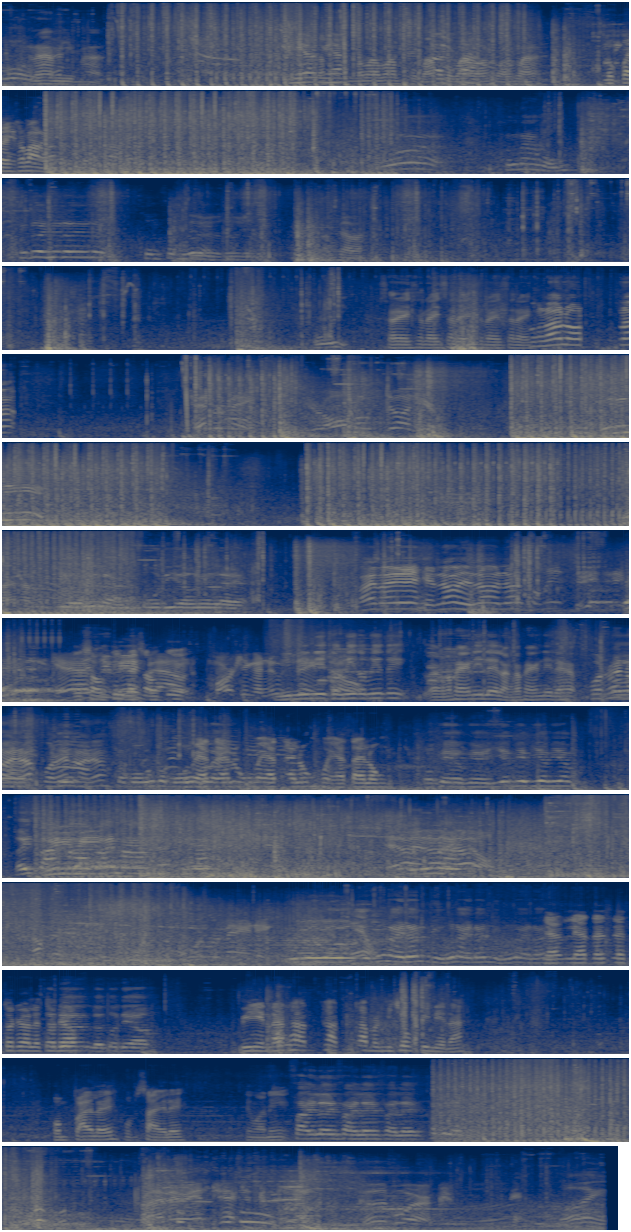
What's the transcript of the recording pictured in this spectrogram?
ล่วงหน้ามีมามีครับมีครับมามามาผมมาผมมาผมมาผมมาลงไปข้างล่างแล้วโอ้ยข้างหน้าผมช่วยด้วยช่วยด้วยช่วยด้วยคุมคุมดูด้วยอยู่ดูอยู่เอาเข้ามาอุ้ยสไนด์สไนด์สไนด์สไนด์สไนด์ของเราลงแล้ว10 remain. You're almost done here. นี่นี่นี่เดียวนี่แหละตัวเดียวนี่แหละไปไปเห็นแล้วเห็นแล้วเห็นแล้วตรงนี้ Gas Something, is there's something. inbound. Marking a new นี่นี่ safe นี่ตรงนี้ zone. ตรงนี้นี้หลังกำแพงนี่เลยหลังกำแพงนี่เลยครับกดให้หน่อยนะกดให้หน่อยนะสมองสมองแออะร์ไตายลงผมแอร์ตายลงผมแอร์ตายลงโอเคโอเคเยี่ยมเยี่ยมเยี่ยมเยี่ยมเฮ้ยซ้ายมาซ้ายมา เห็นแล้วเห็นแล้วเห็นแล้ว One remaining. อยู่อยู่อยู่ข้างในนั้นอยู่ข้างในนั้นอยู่ข้างในนั้นเหลือเหลือเหลือตัวเดียวเหลือตัตัววเดีเดียยววเหลือตัวเดียวฟีนิชนะถ้าถ้าถ้ามันมีช่วงฟีนิชนะ ผมไปเลยผมใส่เลยจังหวะนี้ใส่เลยใส่เลยใส่เลยเข้าไปเลย Primary objective complete. Good work. โอ้ย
